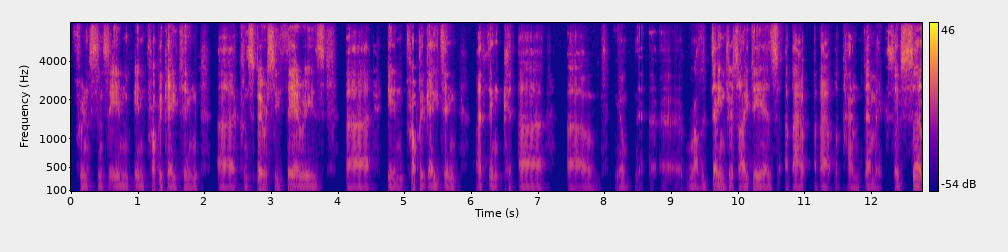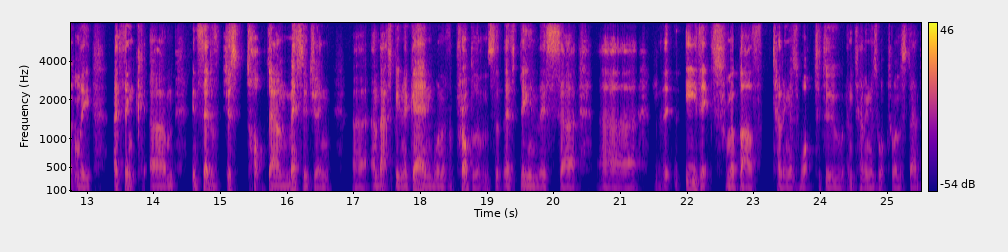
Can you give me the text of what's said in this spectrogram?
for instance in in propagating uh, conspiracy theories uh, in propagating i think uh, uh, you know, uh, rather dangerous ideas about about the pandemic. So certainly, I think um, instead of just top-down messaging, uh, and that's been again one of the problems that there's been this uh, uh, edicts from above telling us what to do and telling us what to understand.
